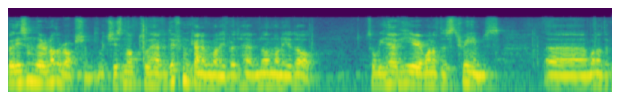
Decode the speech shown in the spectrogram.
But isn't there another option, which is not to have a different kind of money, but have no money at all? So we have here one of the streams, uh, one of the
